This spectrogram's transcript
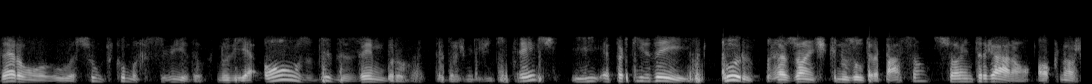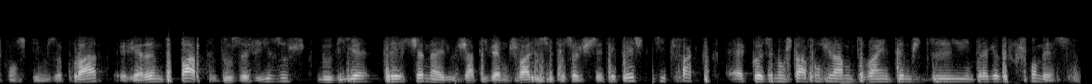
deram o assunto como recebido no dia 11 de dezembro de 2023 e, a partir daí, por razões que nos ultrapassam, só entregaram ao que nós conseguimos apurar grande parte dos avisos no dia 3 de janeiro. Já tivemos várias situações de CTTs e, de facto, a coisa não está a funcionar muito bem em termos de entrega de correspondência.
